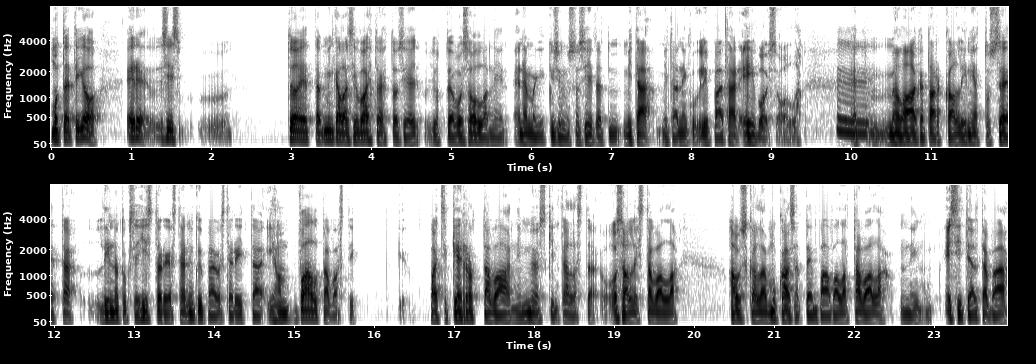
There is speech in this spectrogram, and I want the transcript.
Mutta että joo, eri, siis toi, että minkälaisia vaihtoehtoisia juttuja voisi olla, niin enemmänkin kysymys on siitä, että mitä, mitä niin kuin ylipäätään ei voisi olla. Hmm. Et me ollaan aika tarkkaan linjattu se, että linnoituksen historiasta ja nykypäivästä riittää ihan valtavasti paitsi kerrottavaa, niin myöskin tällaista osallistavalla, hauskalla ja mukaansa tempaavalla tavalla niin esiteltävää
